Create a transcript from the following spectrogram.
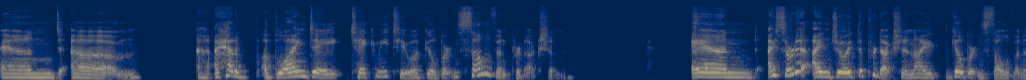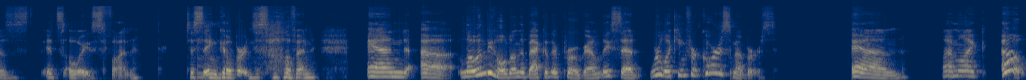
And um uh, i had a, a blind date take me to a gilbert and sullivan production. And i sort of i enjoyed the production. I gilbert and sullivan is it's always fun to sing Mhm. gilbert and sullivan and uh, lo and behold on the back of their program they said we're looking for chorus members and i'm like oh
